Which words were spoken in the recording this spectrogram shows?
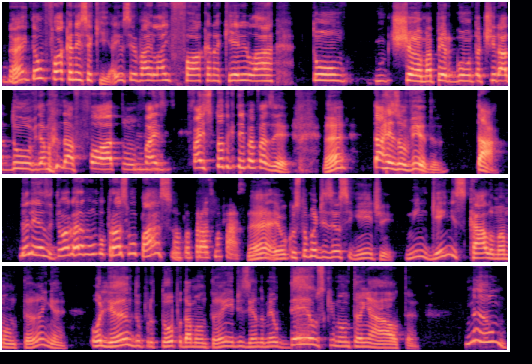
né? Então foca nesse aqui. Aí você vai lá e foca naquele lá, tom, chama, pergunta, tira dúvida, manda foto, Uhum. faz, faz tudo que tem para fazer, né? Tá resolvido? Tá. Beleza. Então agora vamos pro próximo passo. Vamos pro próximo passo. Né? Eu costumo dizer o seguinte: ninguém escala uma montanha olhando para o topo da montanha e dizendo, meu Deus, que montanha alta. Não,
